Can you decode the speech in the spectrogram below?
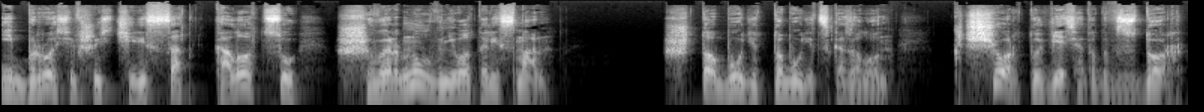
и, бросившись через сад к колодцу, швырнул в него талисман. «Что будет, то будет», — сказал он. «К черту весь этот вздор!»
